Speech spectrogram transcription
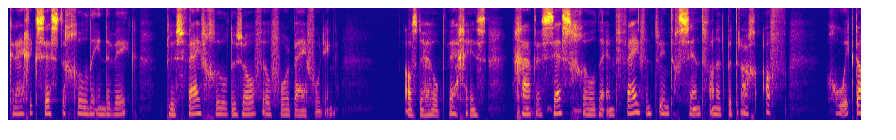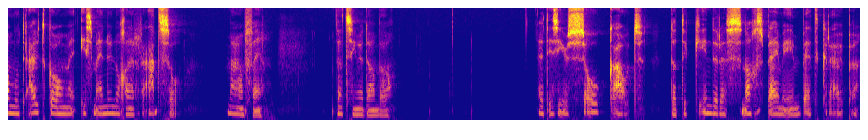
krijg ik 60 gulden in de week, plus 5 gulden zoveel voor bijvoeding. Als de hulp weg is, gaat er 6 gulden en 25 cent van het bedrag af. Hoe ik dan moet uitkomen is mij nu nog een raadsel. Maar enfin, dat zien we dan wel. Het is hier zo koud dat de kinderen s'nachts bij me in bed kruipen.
